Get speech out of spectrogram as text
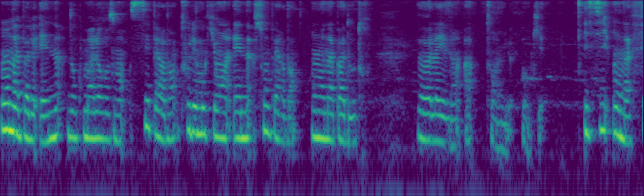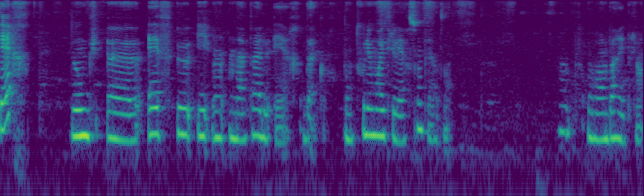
on n'a pas le N. Donc, malheureusement, c'est perdant. Tous les mots qui ont un N sont perdants. On n'en a pas d'autres. Euh, là, il y avait un A, tant mieux. Ok. Ici, on a fer. Donc, euh, F, E et on n'a pas le R. D'accord. Donc, tous les mots avec le R sont perdants. On va en barrer plein.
